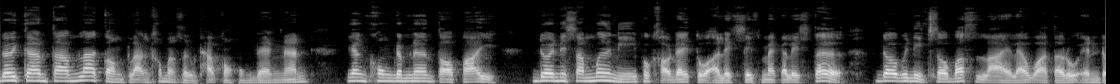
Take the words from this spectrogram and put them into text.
โดยการตามล่ากองกลางเข้ามาเสริมทัพของหงแดงนั้น ยังคงดำเนินต่อไป โดยในซัมเมอร์นี้พวกเขาได้ตัวอเล็กซิสแมคอลิสเตอร์ โดมินิกโซบัสไลและวาตารุเอนโด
